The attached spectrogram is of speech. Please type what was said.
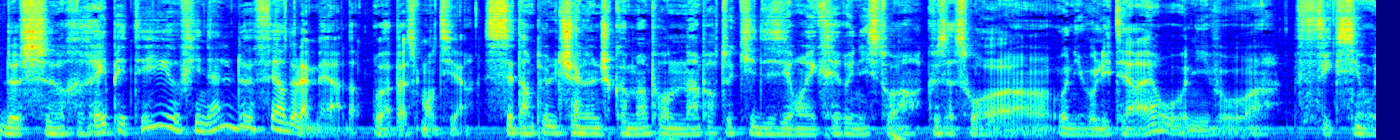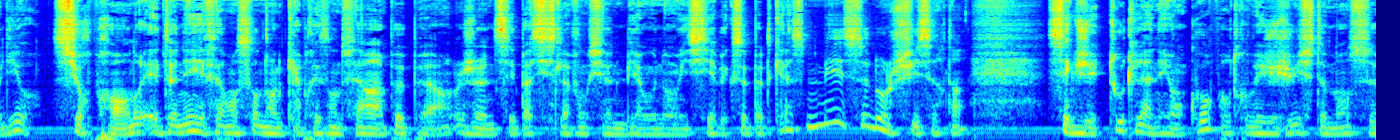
de se répéter et au final de faire de la merde. On va pas se mentir. C'est un peu le challenge commun pour n'importe qui désirant écrire une histoire, que ce soit euh, au niveau littéraire ou au niveau euh, fiction audio. Surprendre, étonner et faire en sorte dans le cas présent de faire un peu peur. Je ne sais pas si cela fonctionne bien ou non ici avec ce podcast, mais ce dont je suis certain, c'est que j'ai toute l'année en cours pour trouver justement ce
